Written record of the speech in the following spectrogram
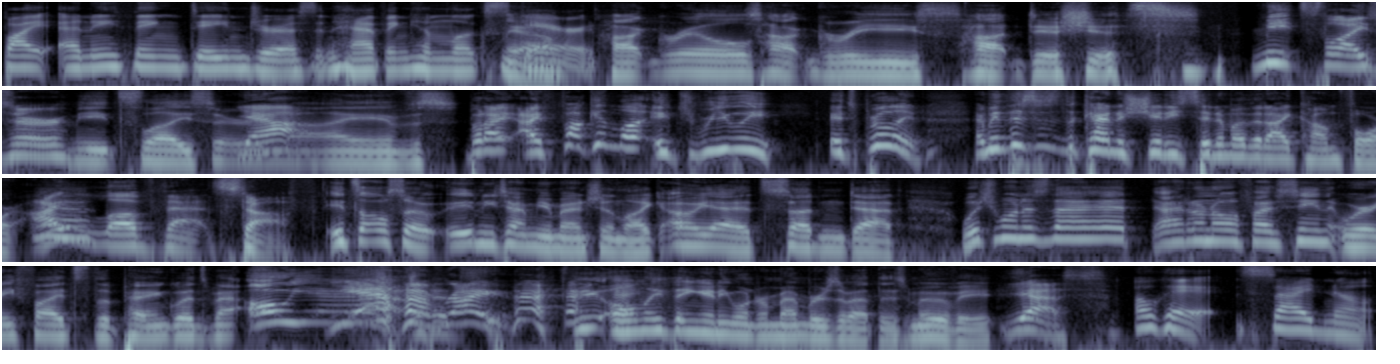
by anything dangerous and having him look Yeah. scared. Hot grills, hot grease, hot dishes, Meat slicer. meat slicer, Yeah. knives. But I, I fucking love it's really it's brilliant. I mean, this is the kind of shitty cinema that I come for. I love that stuff. It's also anytime you mention like, oh yeah, it's sudden death. Which one is that? I don't know if I've seen it where he fights the penguins. Man, oh yeah, Yeah, That's right. right. The only thing anyone remembers about this movie. yes. Okay, side note.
